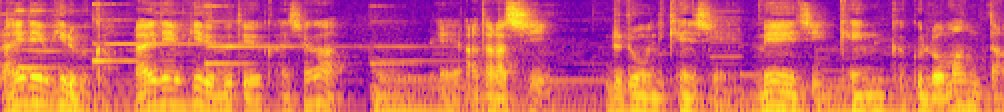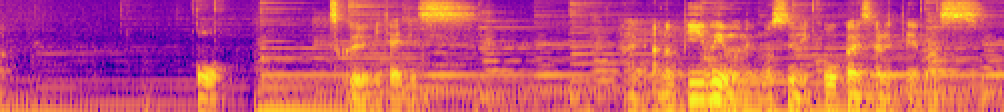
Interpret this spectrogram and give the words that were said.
ライデンフィルムか。ライデンフィルムという会社が、えー、新しいルローニケンシン明治剣閣ロマンタンを作るみたいです、はい、あの PV もねもうすでに公開されています。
